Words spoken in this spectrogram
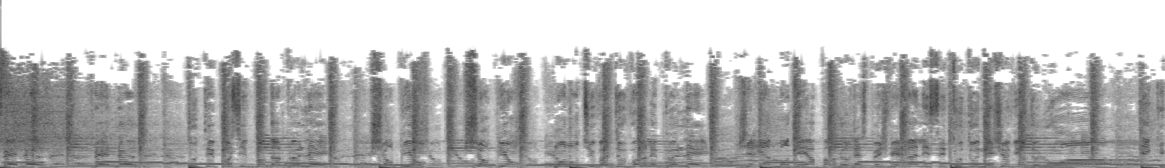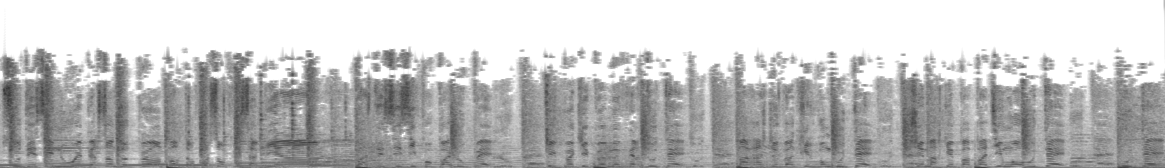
Fais-le, fais-le, tout est possible d'appeler Champion, champion, mon nom tu vas devoir l'épeler J'ai rien demandé à part le respect, je vais rien laisser tout donner, je viens de loin. Équipe soudée, c'est noué, personne d'autre. Peu importe, en face on fait ça bien Passe décisive, faut pas louper. Qui peut, qui peut me faire douter? Ma rage de vaincre, ils vont goûter. J'ai marqué papa, dis-moi où t'es. Où t'es,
